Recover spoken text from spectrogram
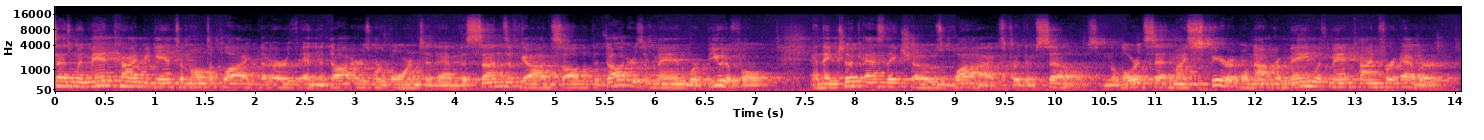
Says, When mankind began to multiply the earth and the daughters were born to them, the sons of God saw that the daughters of man were beautiful, and they took as they chose wives for themselves. And the Lord said, My spirit will not remain with mankind forever,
